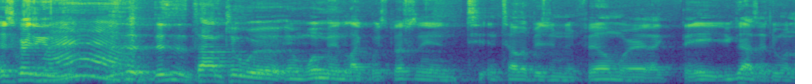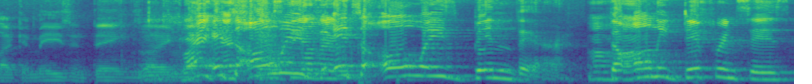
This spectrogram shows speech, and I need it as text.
It's crazy. Wow. This, is, this is a time too where in women, like especially in, t- in television and film, where like they, you guys are doing like amazing things. Like, Right. It's that's- that's always other- it's always been there. The Uh-huh. only difference is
